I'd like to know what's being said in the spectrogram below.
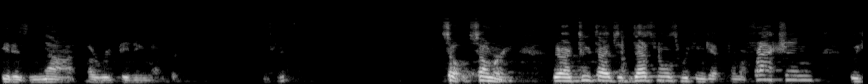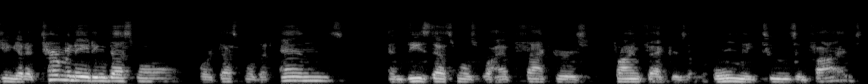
it is not a repeating number. Okay. So, summary. There are two types of decimals we can get from a fraction. We can get a terminating decimal or a decimal that ends, and these decimals will have factors, prime factors of only twos and fives.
